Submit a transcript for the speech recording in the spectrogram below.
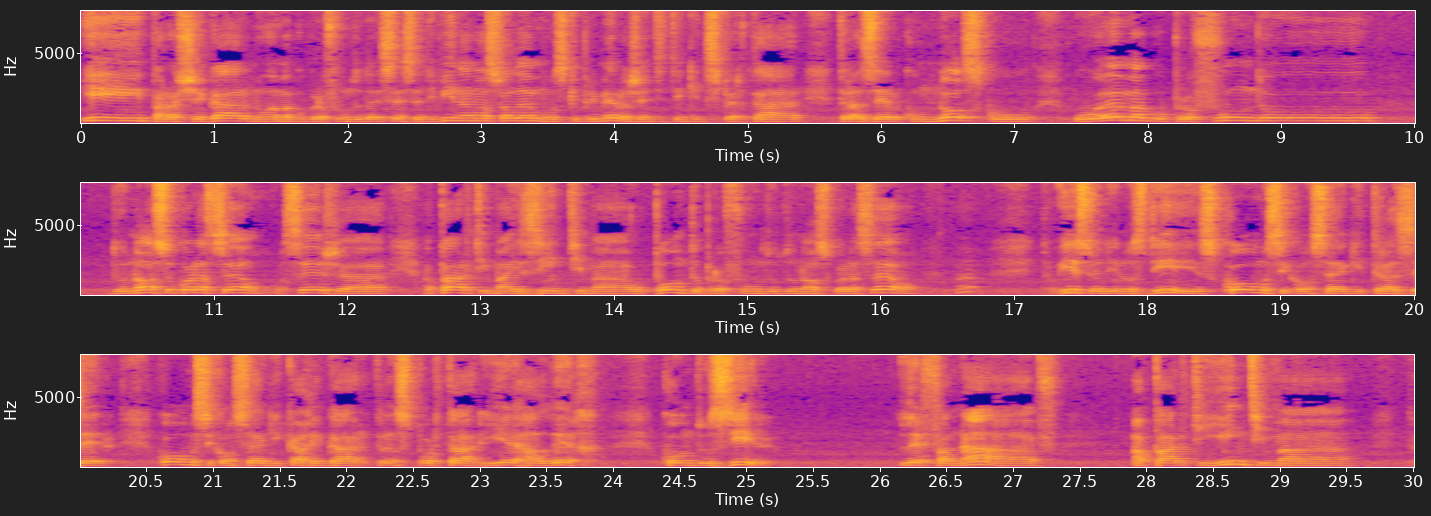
E para chegar no âmago profundo da essência divina, nós falamos que primeiro a gente tem que despertar, trazer conosco o âmago profundo do nosso coração, ou seja, a parte mais íntima, o ponto profundo do nosso coração. Né? Então, isso ele nos diz como se consegue trazer, como se consegue carregar, transportar, yehalech, conduzir, lefanav, a parte íntima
